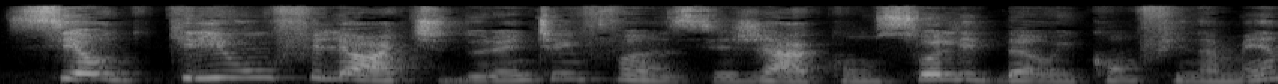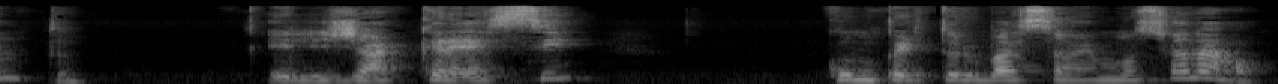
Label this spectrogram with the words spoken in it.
se eu crio um filhote durante a infância já com solidão e confinamento, ele já cresce com perturbação emocional.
